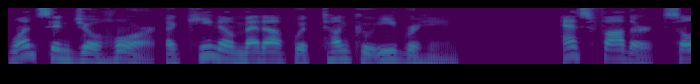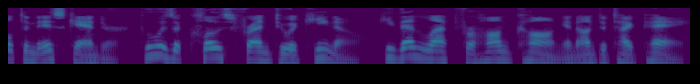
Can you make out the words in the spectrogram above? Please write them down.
Once in Johor, Aquino met up with Tunku Ibrahim's father, Sultan Iskandar, who was a close friend to Aquino. He then left for Hong Kong and on to Taipei.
